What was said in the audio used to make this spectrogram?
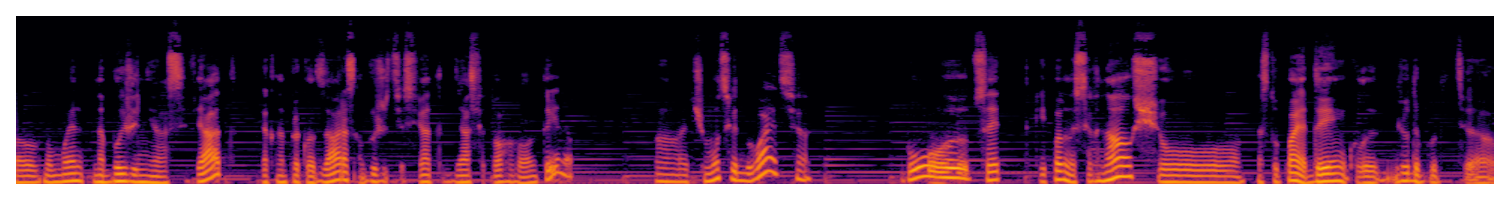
в момент наближення свят, як, наприклад, зараз наближиться свято Дня Святого Валентина. Чому це відбувається? Бо це такий певний сигнал, що наступає день, коли люди будуть е,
